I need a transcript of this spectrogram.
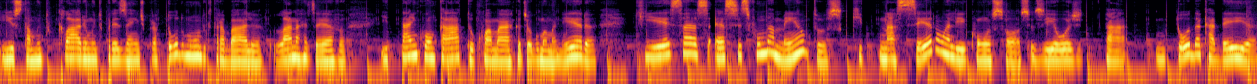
e isso está muito claro e muito presente para todo mundo que trabalha lá na reserva e está em contato com a marca de alguma maneira, que essas, esses fundamentos que nasceram ali com os sócios e hoje está em toda a cadeia,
